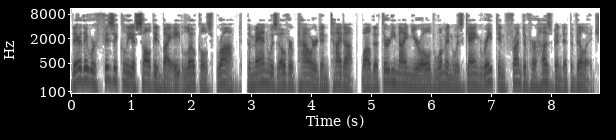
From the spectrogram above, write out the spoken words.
There they were physically assaulted by eight locals, robbed, the man was overpowered and tied up, while the 39-year-old woman was gang-raped in front of her husband at the village.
